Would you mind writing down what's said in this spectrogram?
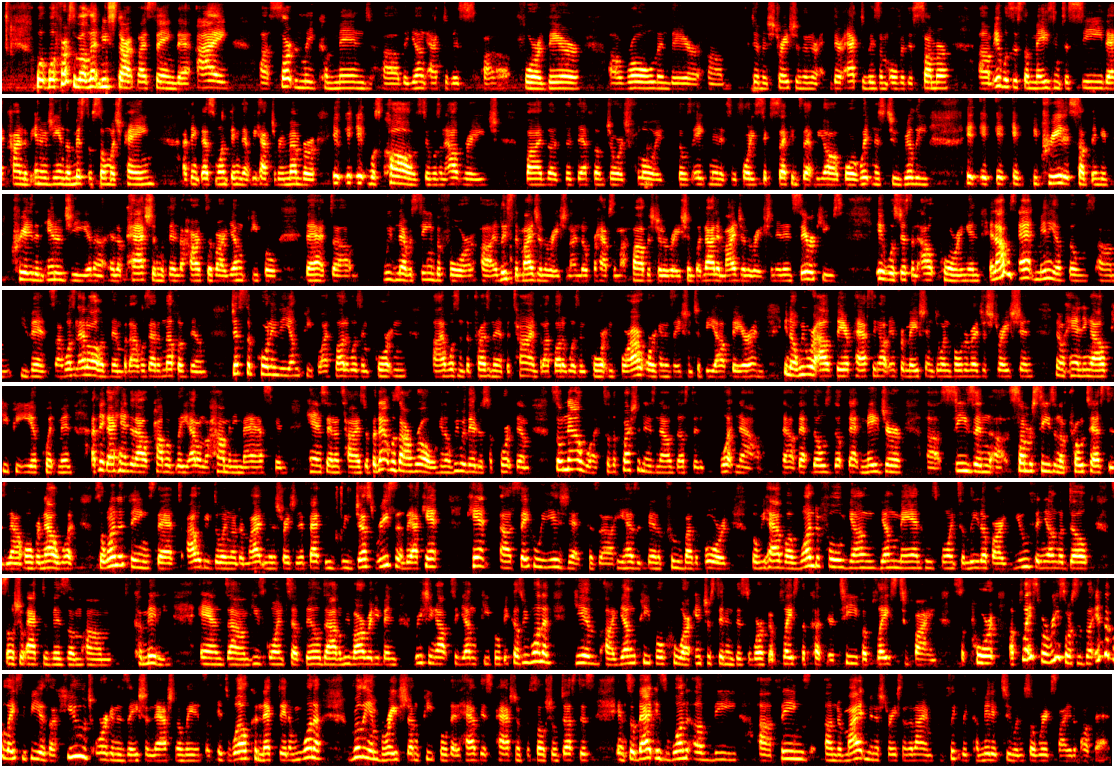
Well, well, first of all, let me start by saying that I uh, certainly commend uh, the young activists uh, for their uh, role and their um, demonstrations and their, their activism over this summer. Um, it was just amazing to see that kind of energy in the midst of so much pain. I think that's one thing that we have to remember. It, it, it was caused, it was an outrage by the, the death of George Floyd, those eight minutes and 46 seconds that we all bore witness to really, it, it, it, it, it created something, it created an energy and a, and a passion within the hearts of our young people that um, we've never seen before, uh, at least in my generation. I know perhaps in my father's generation, but not in my generation. And in Syracuse, it was just an outpouring. And, and I was at many of those um, events. I wasn't at all of them, but I was at enough of them, just supporting the young people. I thought it was important. I wasn't the president at the time, but I thought it was important for our organization to be out there. And, you know, we were out there passing out information, doing voter registration, you know, handing out PPE equipment. I think I handed out probably, I don't know how many masks and hand sanitizer, but that was our role. You know, we were there to support them. So now what? So the question is now, Dustin, what now? Now that those that major uh, season, uh, summer season of protest is now over. Now what? So one of the things that I will be doing under my administration, in fact, we've, we've just recently, I can't can't uh, say who he is yet because uh, he hasn't been approved by the board, but we have a wonderful young young man who's going to lead up our youth and young adult social activism um, committee and um, he's going to build out and we've already been reaching out to young people because we want to give uh, young people who are interested in this work a place to cut their teeth a place to find support a place for resources. The naacp is a huge organization nationally. It's, it's well connected and we want to really embrace young people that have this passion for social justice. And so that is one of the uh, things under my administration that i am completely committed to and so we're excited about that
